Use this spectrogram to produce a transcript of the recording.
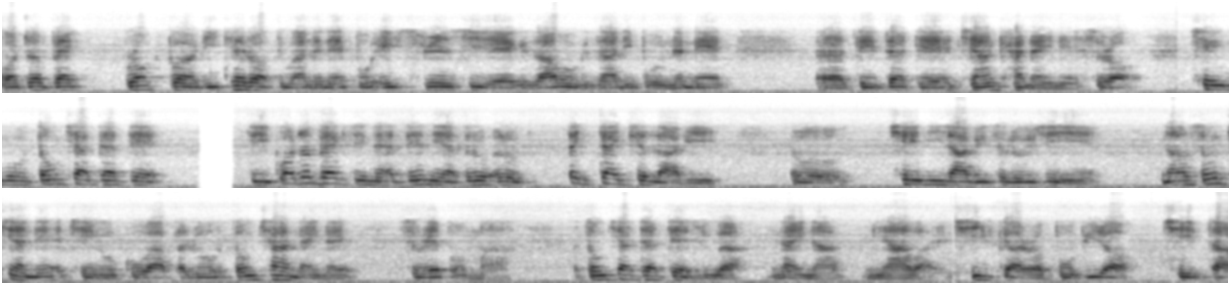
quarterback Brock Purdy ထဲတော့သူကနည်းနည်းပို experience ရှိတယ်ကစားပုံကစားနည်းပိုနည်းနည်းအဲတည်တတ်တယ်အကျန်းခံနိုင်တယ်ဆိုတော့ချိန်ကိုတုံးချတတ်တဲ့ဒီ quarterback တွေနဲ့အသင်းတွေကသူတို့အဲ့လိုတိတ်တိုက်ဖြစ်လာပြီးဟို ချိန်ကြီးလာပြီးဆိုလို့ရှိရင်နောက်ဆုံးကြံတဲ့အချိန်ကိုကိုကဘယ်လိုအသုံးချနိုင်လဲဆိုတဲ့ပုံမှာအသုံးချတတ်တဲ့လူကနိုင်တာများပါတယ် chief ကတော့ပို့ပြီးတော့ခြေတာ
